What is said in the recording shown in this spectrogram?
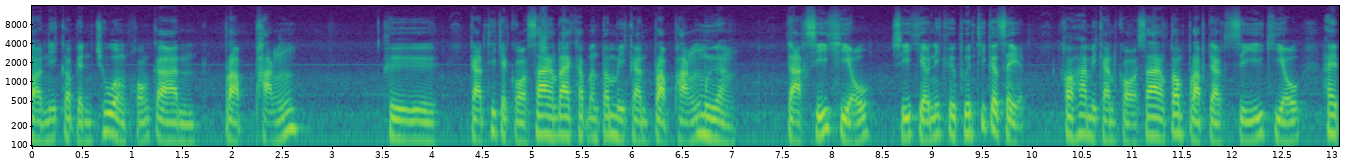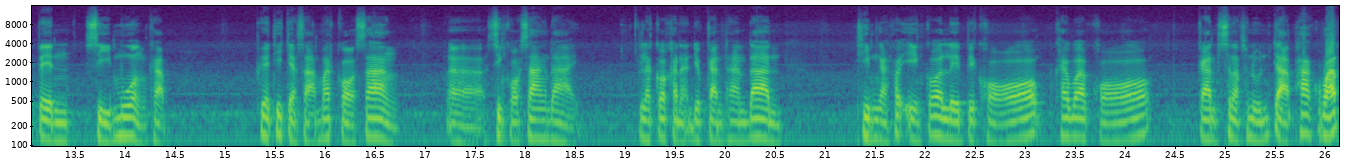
ตอนนี้ก็เป็นช่วงของการปรับผัง คือการที่จะก่อสร้างได้ครับมันต้องมีการปรับผังเมือง จากสีเขียว สีเขียวนี่คือพื้นที่เกษตรเขาห้ามมีการก่อสร้างต้องปรับจากสีเขียวให้เป็นสีม่วงครับ เพื่อที่จะสามารถก่อสร้างสิ่งก่อสร้างได้ แล้วก็ขณะเดียวกันทางด้าน ทีมงานเขาเองก็เลยไปขอแค่ว่าขอการสนับสนุนจากภาครัฐ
